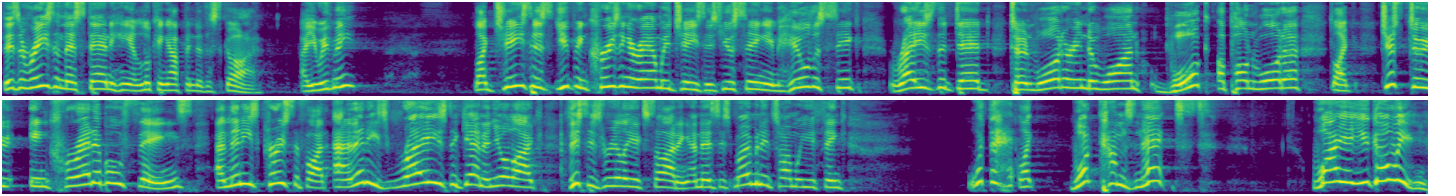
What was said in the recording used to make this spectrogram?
There's a reason they're standing here looking up into the sky. Are you with me? Like Jesus, you've been cruising around with Jesus. You're seeing him heal the sick, raise the dead, turn water into wine, walk upon water, like just do incredible things. And then he's crucified and then he's raised again. And you're like, this is really exciting. And there's this moment in time where you think, what the heck? Like, what comes next? Why are you going?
